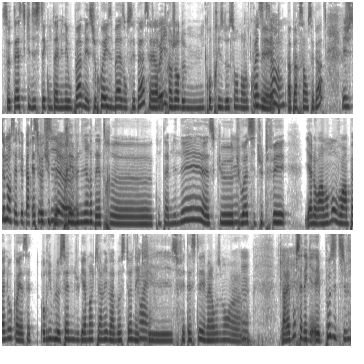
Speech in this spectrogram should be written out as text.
Ce test qui dit si t'es contaminé ou pas, mais sur quoi il se base, on sait pas. Ça a l'air Oui. d'être un genre de micro prise de sang dans le cou, Ouais, mais ça, hein. à part ça, on sait pas. Mais justement, ça fait partie Est-ce que aussi. tu peux te euh, prévenir d'être euh, contaminé? Est-ce que Mm. tu vois si tu te fais Et alors à un moment on voit un panneau quand il y a cette horrible scène du gamin qui arrive à Boston et Ouais. qui se fait tester et malheureusement euh, Mm. La réponse est, néga- est positive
